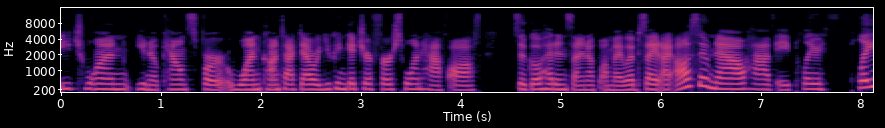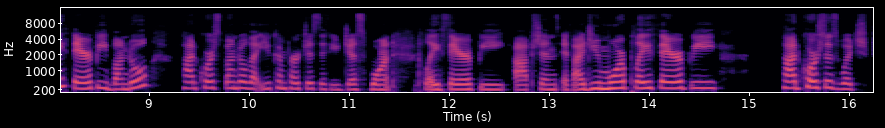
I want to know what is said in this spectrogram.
Each one, you know, counts for one contact hour. You can get your first one half off. So go ahead and sign up on my website. I also now have a play play therapy bundle, pod course bundle that you can purchase if you just want play therapy options. If I do more play therapy pod courses, which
